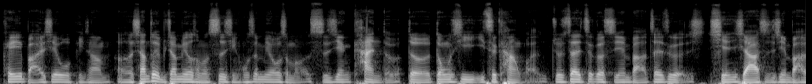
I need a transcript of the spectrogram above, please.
可以把一些我平常呃相对比较没有什么事情，或是没有什么时间看的的东西一次看完，就是在这个时间把在这个闲暇时间把。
